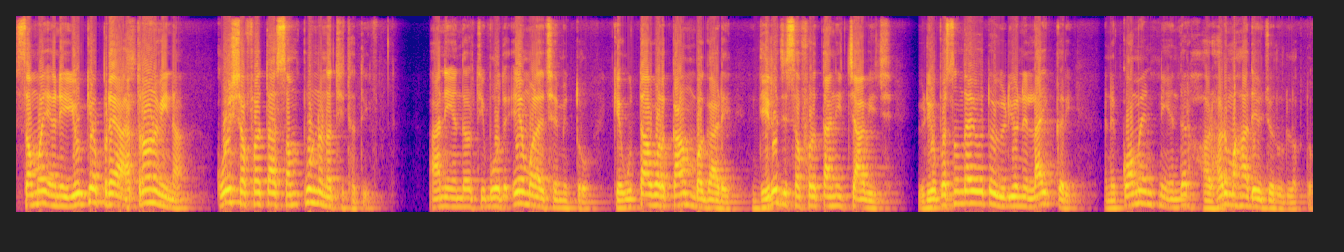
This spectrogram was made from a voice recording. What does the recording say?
સમય અને યોગ્ય પ્રયાસ ત્રણ વિના કોઈ સફળતા સંપૂર્ણ નથી થતી. આની અંદરથી બોધ એ મળે છે મિત્રો કે ઉતાવળ કામ બગાડે ધીરજ સફળતાની ચાવી છે. વીડિયો પસંદ આવ્યો તો વિડીયોને લાઇક કરી અને કોમેન્ટની અંદર હર હર મહાદેવ જરૂર લખતો.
